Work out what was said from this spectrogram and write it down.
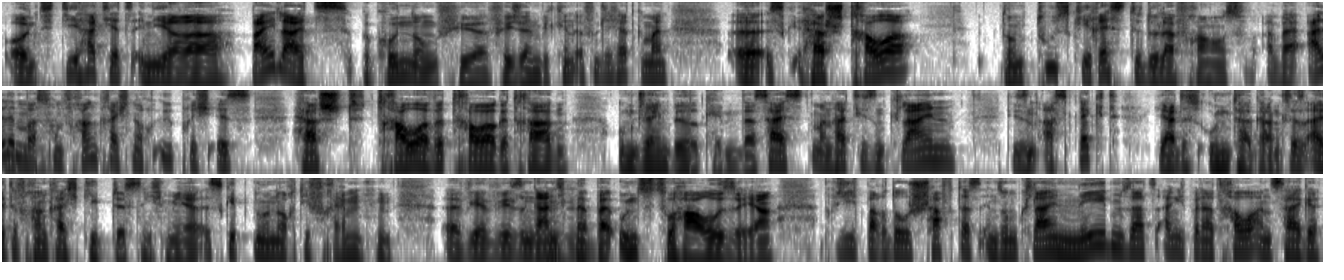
Und die hat jetzt in ihrer Beileidsbekundung für, für Jeanne Birkin öffentlich hat gemeint, äh, es herrscht Trauer dans tout ce qui reste de la France. Bei allem, was mhm. von Frankreich noch übrig ist, herrscht Trauer, wird Trauer getragen um Jane Birkin. Das heißt, man hat diesen kleinen, diesen Aspekt, ja, des Untergangs. Das alte Frankreich gibt es nicht mehr. Es gibt nur noch die Fremden. Äh, wir, wir sind gar nicht mhm. mehr bei uns zu Hause, ja. Brigitte Bardot schafft das in so einem kleinen Nebensatz, eigentlich bei einer Traueranzeige,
